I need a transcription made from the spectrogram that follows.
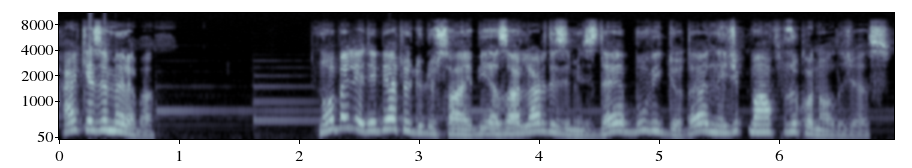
Herkese merhaba. Nobel Edebiyat Ödülü sahibi yazarlar dizimizde bu videoda Necip Mahfuz'u konu alacağız.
